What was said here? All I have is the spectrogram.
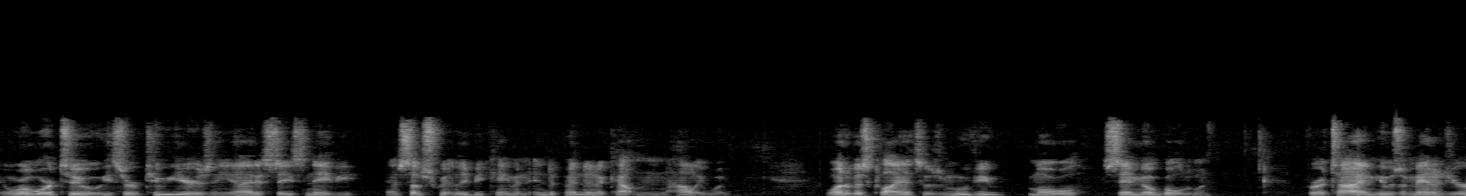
In World War II, he served two years in the United States Navy and subsequently became an independent accountant in Hollywood. One of his clients was movie mogul Samuel Goldwyn. For a time, he was a manager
